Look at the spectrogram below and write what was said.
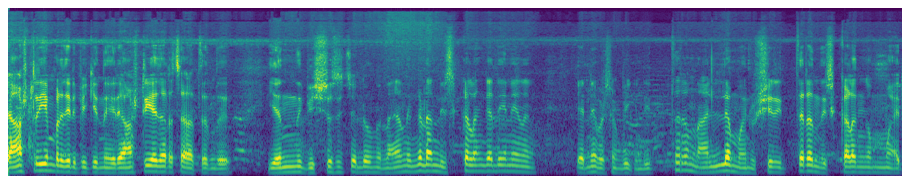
രാഷ്ട്രീയം പ്രചരിപ്പിക്കുന്നത് രാഷ്ട്രീയ ചർച്ച നടത്തുന്നത് എന്ന് വിശ്വസിച്ചല്ലോ എന്നുള്ള ഞാൻ നിങ്ങളുടെ നിഷ്കളങ്കതേനെയാണ് എന്നെ വിഷമിപ്പിക്കുന്നത്. ഇത്ര നല്ല മനുഷ്യർ ഇത്ര നിഷ്കളങ്കന്മാർ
